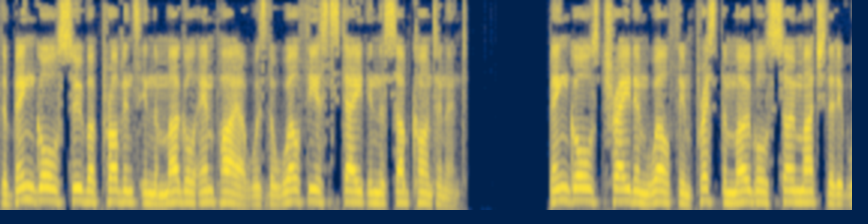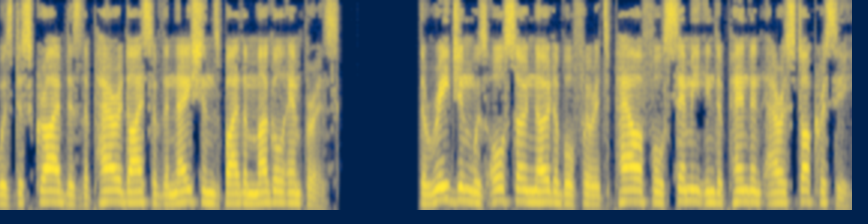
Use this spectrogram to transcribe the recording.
The Bengal Suba province in the Mughal Empire was the wealthiest state in the subcontinent. Bengal's trade and wealth impressed the Mughals so much that it was described as the paradise of the nations by the Mughal emperors. The region was also notable for its powerful semi-independent aristocracy,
